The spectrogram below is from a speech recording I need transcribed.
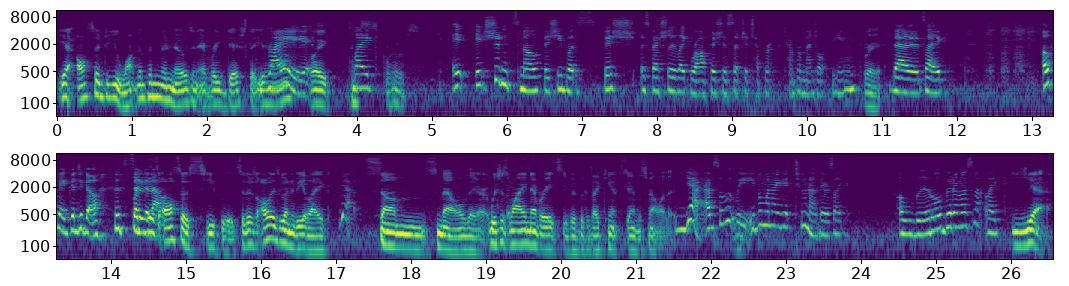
Yeah. Also, do you want them putting their nose in every dish that you have? Right. Like, Like- gross. It it shouldn't smell fishy, but fish, especially like raw fish, is such a temper- temperamental thing Right. that it's like, okay, good to go. Send But it it is out. also seafood, so there's always going to be like yeah. some smell there, which is why I never ate seafood because I can't stand the smell of it. Yeah, absolutely. Even when I get tuna, there's like a little bit of a smell. Like, Yeah.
